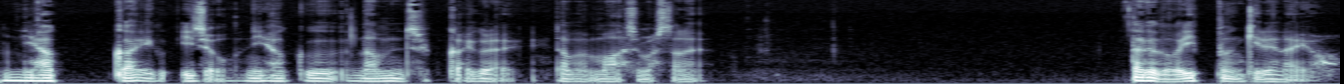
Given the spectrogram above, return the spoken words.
200回以上、200何十回ぐらい多分回しましたね。だけど1分切れないよ。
